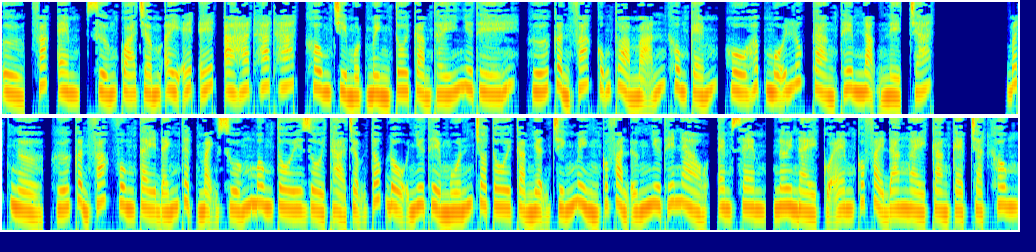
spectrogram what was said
Ừ, phát em, sướng quá chấm ASS, AHHH, không chỉ một mình tôi cảm thấy như thế, hứa cần phát cũng thỏa mãn không kém, hô hấp mỗi lúc càng thêm nặng nề, chát. Bất ngờ, hứa cần phát vung tay đánh thật mạnh xuống mông tôi rồi thả chậm tốc độ như thể muốn cho tôi cảm nhận chính mình có phản ứng như thế nào, em xem, nơi này của em có phải đang ngày càng kẹp chặt không,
